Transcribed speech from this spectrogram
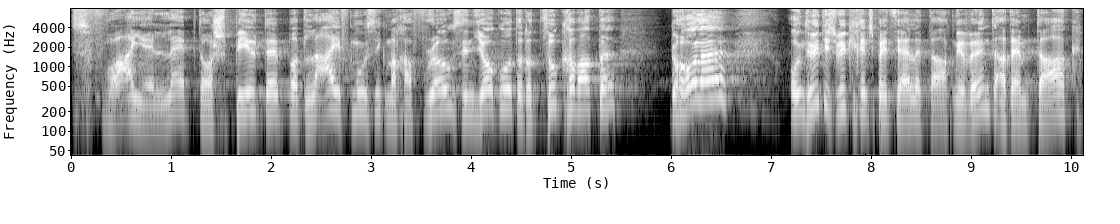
das Feuer lebt, da spielt jemand Live-Musik, man kann Frozen Joghurt oder Zuckerwatte holen. Und heute ist wirklich ein spezieller Tag. Wir wollen an diesem Tag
